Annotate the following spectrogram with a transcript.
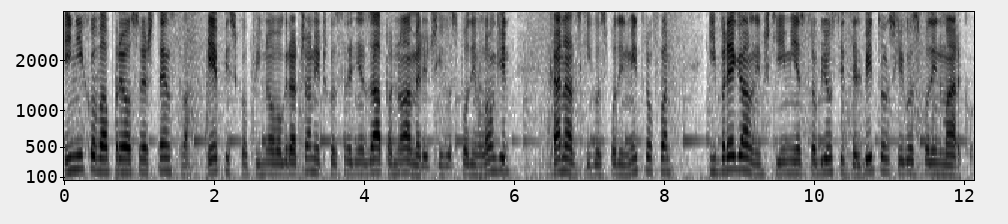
i njihova preosveštenstva, episkop i novogračaničko-srednjezapadnoamerički gospodin Longin, kanadski gospodin Mitrofan i bregalnički i mjestobljustitelj bitolski gospodin Marko.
